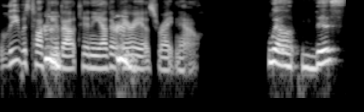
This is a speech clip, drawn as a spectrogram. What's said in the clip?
Lee was talking about to any other areas right now? Well, this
